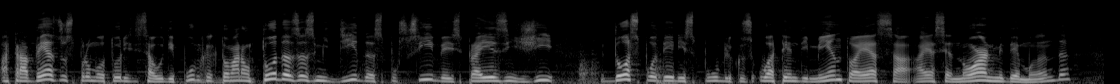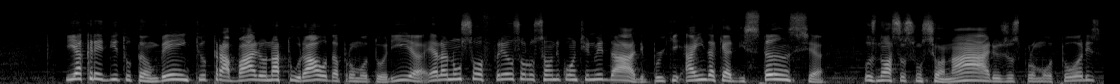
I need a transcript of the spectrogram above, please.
através dos promotores de saúde pública que tomaram todas as medidas possíveis para exigir dos poderes públicos o atendimento a essa, a essa enorme demanda. E acredito também que o trabalho natural da promotoria, ela não sofreu solução de continuidade, porque ainda que a distância, os nossos funcionários, os promotores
